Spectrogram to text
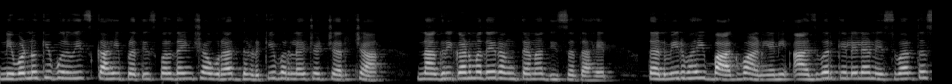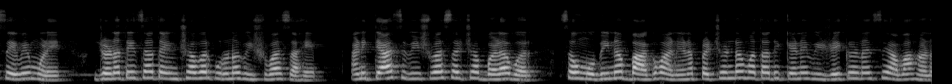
निवडणुकीपूर्वीच काही प्रतिस्पर्ध्यांच्या उरात धडकी भरल्याच्या चर्चा नागरिकांमध्ये रंगताना दिसत आहेत. तन्वीरभाई बागवान यांनी आजवर केलेल्या निस्वार्थ सेवेमुळे जनतेचा त्यांच्यावर पूर्ण विश्वास आहे. आणि त्याच विश्वासाच्या बळावर सौ मुबीना बागवान यांना प्रचंड मताधिक्याने विजयी करण्याचे आवाहन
